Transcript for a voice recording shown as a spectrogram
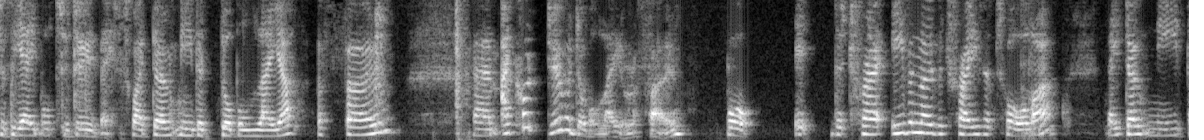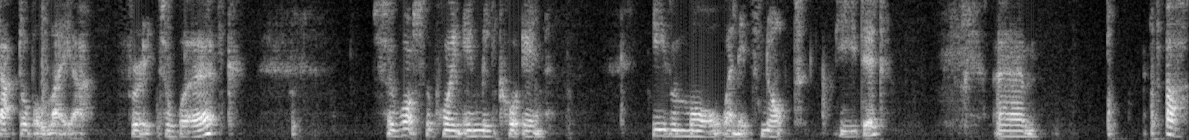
to be able to do this. So I don't need a double layer of foam. Um, I could do a double layer of foam, but it the tray even though the trays are taller, they don't need that double layer for it to work. So what's the point in me cutting even more when it's not needed? Um, oh,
